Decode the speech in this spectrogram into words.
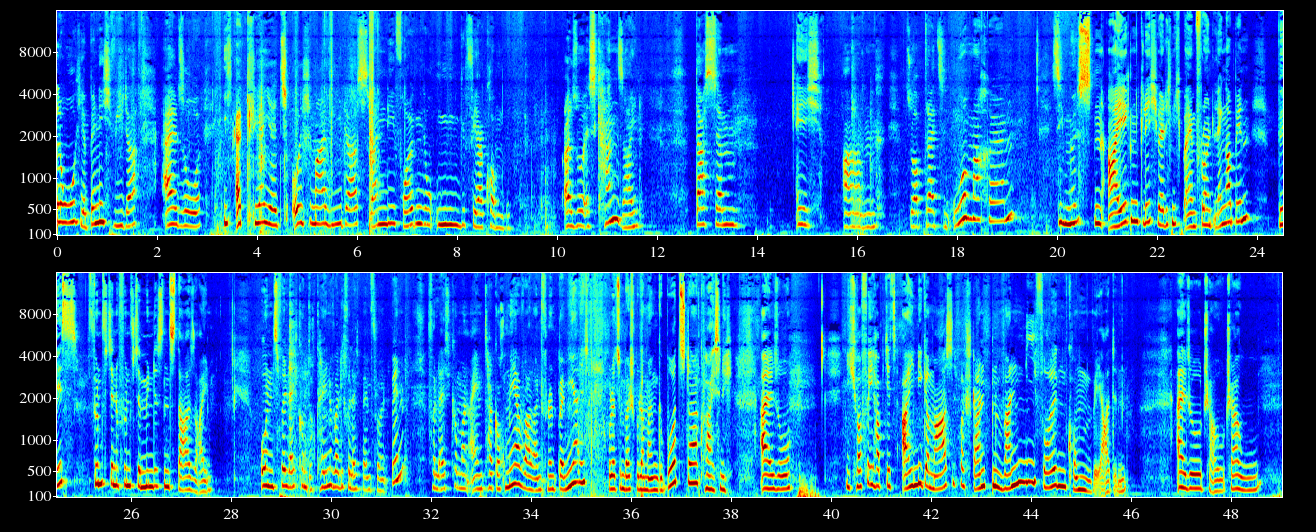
Hallo, hier bin ich wieder. Also, ich erkläre jetzt euch mal, wie das, wann die Folgen so ungefähr kommen. Also, es kann sein, dass ähm, ich ähm, so ab 13 Uhr mache. Sie müssten eigentlich, wenn ich nicht bei einem Freund länger bin, bis 15.15 Uhr 15 mindestens da sein. Und vielleicht kommt auch keine, weil ich vielleicht beim Freund bin. Vielleicht kommt an einem Tag auch mehr, weil ein Freund bei mir ist. Oder zum Beispiel an meinem Geburtstag. Weiß nicht. Also, ich hoffe, ihr habt jetzt einigermaßen verstanden, wann die Folgen kommen werden. Also, ciao, ciao.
